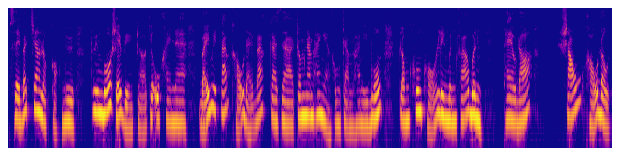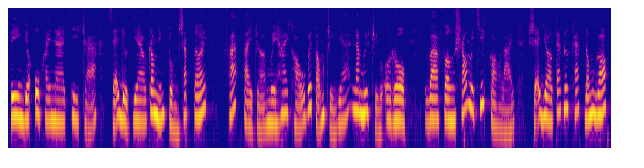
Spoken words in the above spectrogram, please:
Sebastian Lecornu tuyên bố sẽ viện trợ cho Ukraine 78 khẩu đại bác Gaza trong năm 2024 trong khuôn khổ Liên minh pháo binh. Theo đó, 6 khẩu đầu tiên do Ukraine chi trả sẽ được giao trong những tuần sắp tới. Pháp tài trợ 12 khẩu với tổng trị giá 50 triệu euro và phần 60 chiếc còn lại sẽ do các nước khác đóng góp.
